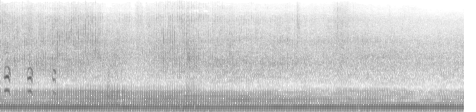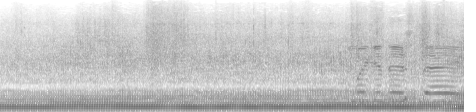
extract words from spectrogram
Look at this thing.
